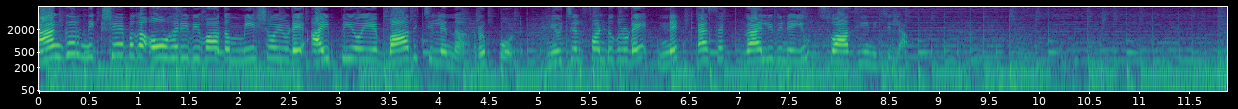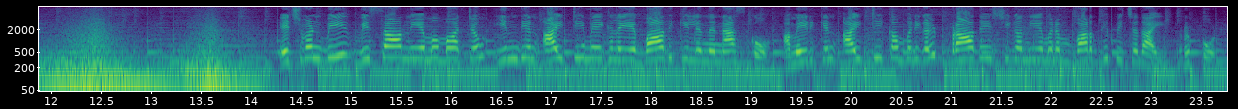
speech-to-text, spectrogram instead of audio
ആങ്കർ നിക്ഷേപക ഓഹരി വിവാദം മീഷോയുടെ ഐ പി ഒയെ ബാധിച്ചില്ലെന്ന് റിപ്പോർട്ട്. മ്യൂച്വൽ ഫണ്ടുകളുടെ നെറ്റ് അസറ്റ് വാല്യുവിനെയും സ്വാധീനിച്ചില്ല. എച്ച് വൺ ബി വിസ നിയമമാറ്റം ഇന്ത്യൻ ഐ ടി മേഖലയെ ബാധിക്കില്ലെന്ന് നാസ്കോ. അമേരിക്കൻ ഐ ടി കമ്പനികൾ പ്രാദേശിക നിയമനം വർദ്ധിപ്പിച്ചതായി റിപ്പോർട്ട്.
